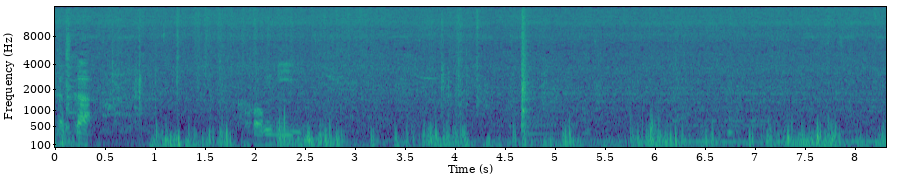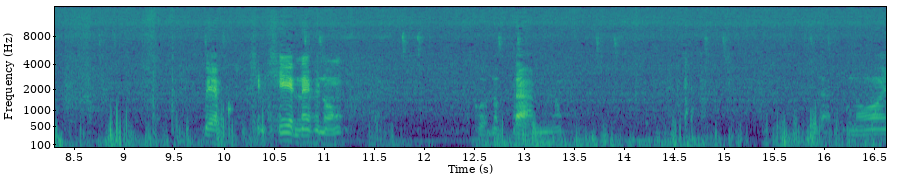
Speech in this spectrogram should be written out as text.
แล้วก็ของดีแบบเข้มๆนะพี่น้องก็น้ำตาลเนาะ น้ำตาลน้อย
